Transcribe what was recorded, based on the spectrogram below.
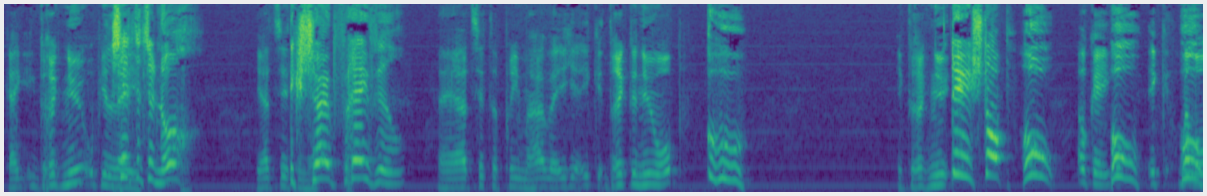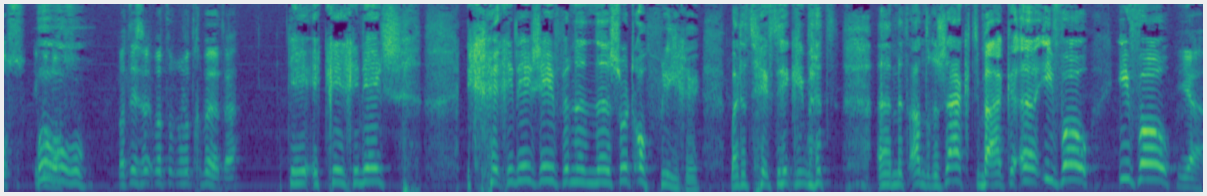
Kijk, ik druk nu op je lever. Zit het er nog? Ja, het zit Ik er zuip vrij veel. Ja, het zit er prima. Weet je, ik druk er nu op. Oeh. Ik druk nu... Nee, stop. Ho. Oké, ik ben los. Ik ben los. Wat, is er, wat, wat gebeurt er? Nee, ik kreeg ineens, ik kreeg ineens even een eh, soort opvlieger. Maar dat heeft denk ik met, eh, met andere zaken te maken. Eh, Ivo, Ivo, Ja.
